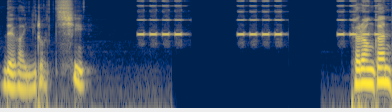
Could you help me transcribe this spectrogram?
내가 이렇지. 벼랑간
